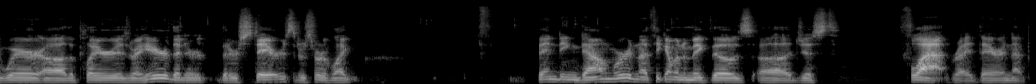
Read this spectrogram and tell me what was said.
where uh, the player is right here, that are that are stairs that are sort of like bending downward, and I think I'm going to make those uh, just flat right there in that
